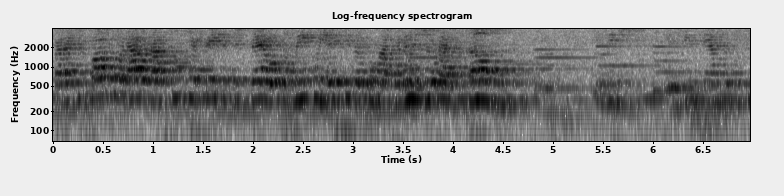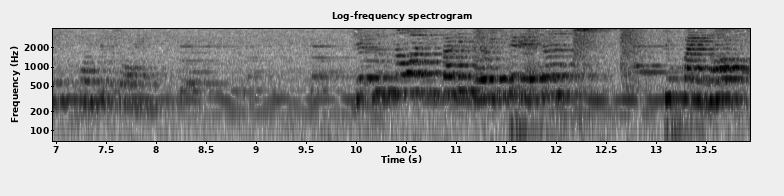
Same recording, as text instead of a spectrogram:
Para que possa orar a oração que é feita de pé, ou também conhecida como a grande oração, existe, existem essas cinco condições. Jesus não as invalidou. É interessante que o Pai Nosso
